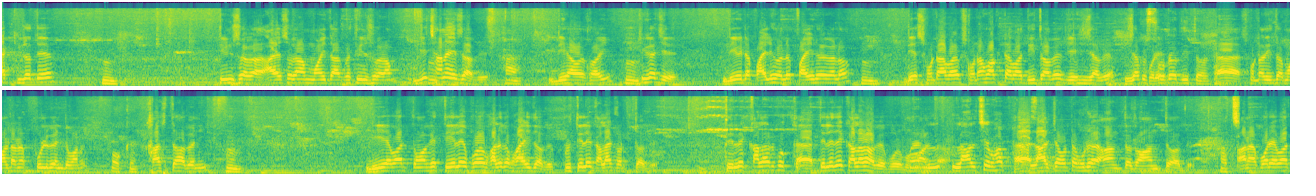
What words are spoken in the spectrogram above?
এক কিলোতে তিনশো আড়াইশো গ্রাম ময়দা করে তিনশো গ্রাম যে ছানা হিসাবে। হ্যাঁ। দেওয়া হয় ঠিক আছে? দিয়ে এটা পাইল হলে পাইল হয়ে গেল। দিয়ে সোঁটা বা সোটা ভাগটা আবার দিতে হবে যে হিসাবে হিসাব করে। সোঁটা দিতে হবে। হ্যাঁ সোঁটা দিতে হবে মালটা না ফুলবেন তোমার। ওকে। খাসতে হবে নি। দিয়ে আবার তোমাকে তেলে পরে ভালো করে ভাজতে হবে পুরো তেলে কালার করতে হবে। তেলে কালার করতে হ্যাঁ তেলে দিয়ে কালার হবে পুরো মানে লালচে ভাব হ্যাঁ লাল চাপড়টা পুরো আনতে হবে আনতে হবে। আচ্ছা। আনার পরে আবার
